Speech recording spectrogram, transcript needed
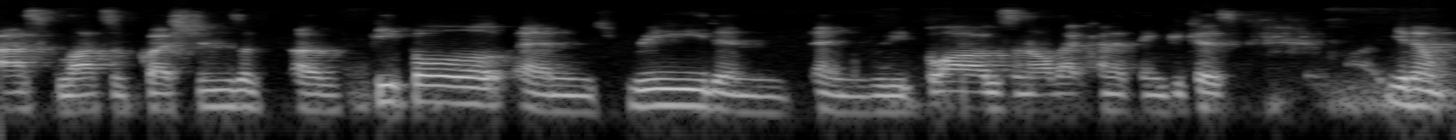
ask lots of questions of, of people and read and, and read blogs and all that kind of thing because you know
